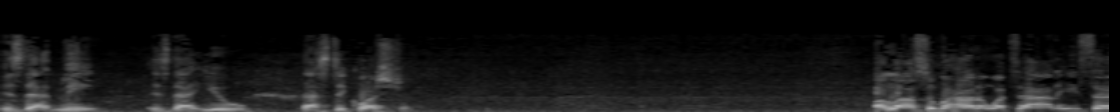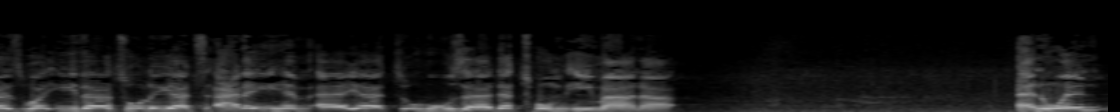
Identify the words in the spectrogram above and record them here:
Is that me? Is that you? That's the question. Allah subhanahu wa ta'ala, He says, وَإِذَا تُلِيَتْ عَلَيْهِمْ آيَاتُهُ زَادَتْهُمْ إِيمَانًا And when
